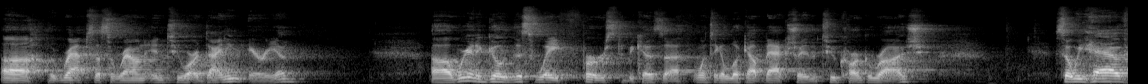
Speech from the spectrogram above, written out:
Uh, it wraps us around into our dining area. Uh, we're going to go this way first because uh, I want to take a look out back, show you the two-car garage. So we have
